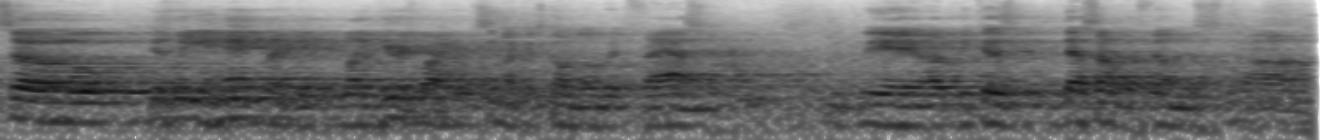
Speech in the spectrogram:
So just when you hand crank it, like here's why it seems like it's going a little bit faster. Yeah, because that's how the film is, um,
